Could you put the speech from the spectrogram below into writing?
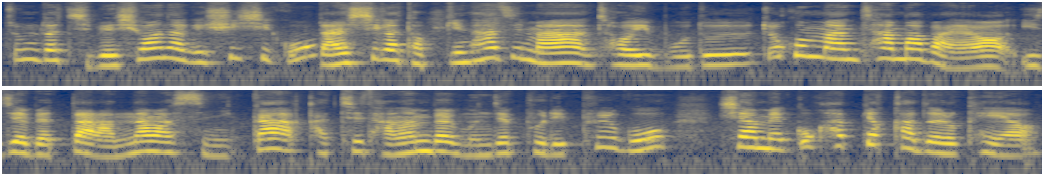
좀 더 집에 시원하게 쉬시고, 날씨가 덥긴 하지만 저희 모두 조금만 참아봐요. 이제 몇 달 안 남았으니까 같이 단원별 문제풀이 풀고 시험에 꼭 합격하도록 해요.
